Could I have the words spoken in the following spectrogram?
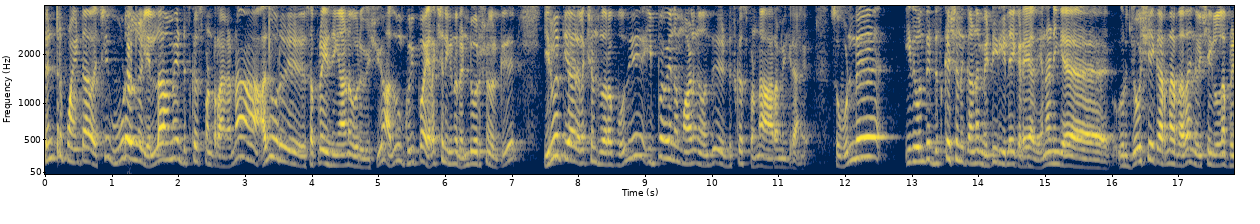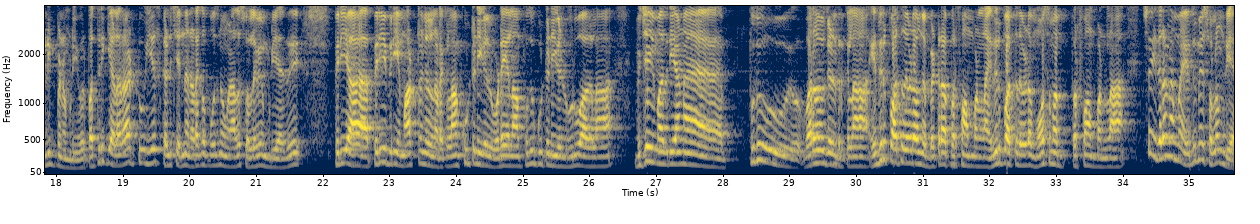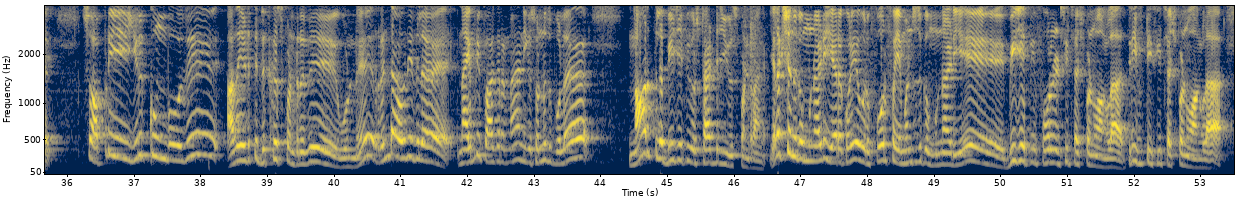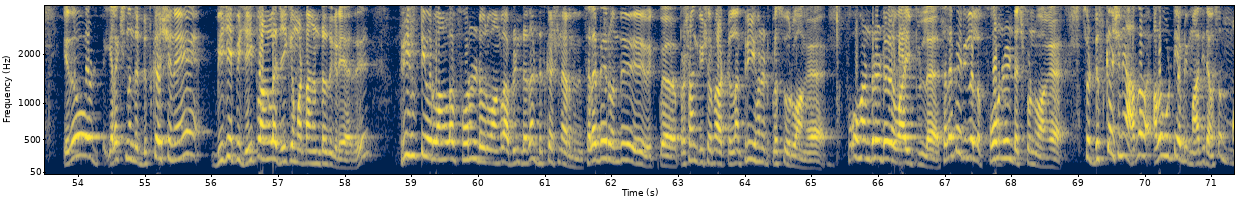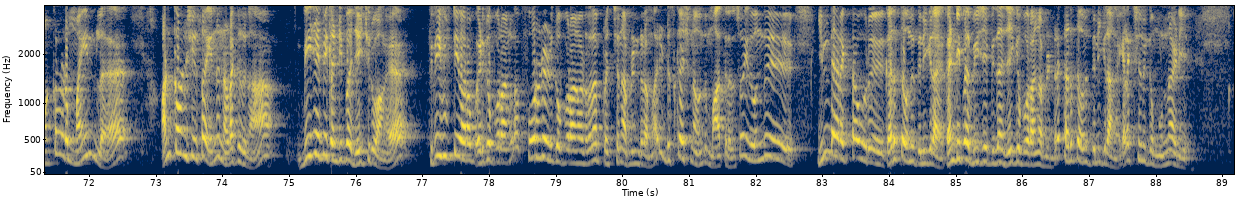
சென்டர் பாயிண்ட்டாக வச்சு ஊடகங்கள் எல்லாமே டிஸ்கஸ் பண்ணுறாங்கன்னா அது ஒரு சர்ப்ரைசிங்கான ஒரு விஷயம். அதுவும் குறிப்பாக எலெக்ஷனுக்கு இன்னும் ரெண்டு வருஷம் இருக்குது இருபத்தி ஆறு எலெக்ஷன்ஸ் வரப்போது இப்போவே நம்ம ஆளுங்க வந்து டிஸ்கஸ் பண்ண ஆரம்பிக்கிறாங்க. ஸோ ஒன்று இது வந்து டிஸ்கஷனுக்கான மெட்டீரியலே கிடையாது. ஏன்னா நீங்கள் ஒரு ஜோஷியக்காரனாக இருந்தால் தான் இந்த விஷயங்கள்லாம் ப்ரெடிக்ட் பண்ண முடியும். ஒரு பத்திரிகையாளராக டூ இயர்ஸ் கழிச்சு என்ன நடக்க போகுதுன்னு உங்களால் சொல்லவே முடியாது. பெரிய பெரிய பெரிய மாற்றங்கள் நடக்கலாம். கூட்டணிகள் உடையலாம் புது கூட்டணிகள் உருவாகலாம். விஜய் மாதிரியான புது வரவுகள் இருக்கலாம். எதிர்பார்த்ததை விட அவங்க பெட்டராக பெர்ஃபார்ம் பண்ணலாம். எதிர்பார்த்ததை விட மோசமாக பெர்ஃபார்ம் பண்ணலாம். ஸோ இதெல்லாம் நம்ம எதுவுமே சொல்ல முடியாது. ஸோ அப்படி இருக்கும்போது அதை எடுத்து டிஸ்கஸ் பண்ணுறது ஒன்று ரெண்டாவது இதில் நான் எப்படி பார்க்குறேன்னா நீங்கள் சொன்னது போல் நார்த்தில் பிஜேபி ஒரு ஸ்ட்ராட்டஜி யூஸ் பண்ணுறாங்க எலெக்ஷனுக்கு முன்னாடி ஏறக்குறைய ஒரு ஃபோர் ஃபைவ் மந்த்ஸுக்கு முன்னாடியே BJP four hundred seat search பண்ணுவாங்களா? த்ரீ ஃபிஃப்டி சீட் சர்ச் பண்ணுவாங்களா? ஏதோ எலெக்ஷன் அந்த டிஸ்கஷனே பிஜேபி ஜெயிப்பாங்களா ஜெயிக்க மாட்டாங்கன்றது கிடையாது. த்ரீ ஃபிஃப்டி வருவாங்களா ஃபோர் ஹண்ட்ரட் வருவாங்களா அப்படின்றதான் டிஸ்கஷனாக இருந்தது. சில பேர் வந்து பிரசாந்த் கிஷோர் ஆட்கள்லாம் த்ரீ ஹண்ட்ரட் ப்ளஸ் வருவாங்க. ஃபோர் ஹண்ட்ரடு வாய்ப்பு இல்லை. சில பேர் இல்லை இல்லை ஃபோர் ஹண்ட்ரட் டச் பண்ணுவாங்க. ஸோ டிஸ்கஷனே அதை அதை ஒட்டி அப்படி மாற்றிட்டாங்க ஸோ மக்களோட மைண்டில் அன்கான்ஷியஸாக என்ன நடக்குதுன்னா பிஜேபி கண்டிப்பாக ஜெயிச்சிருவாங்க. த்ரீ ஃபிஃப்டி வர எடுக்க போகிறாங்களா ஃபோர் ஹண்ட்ரட் எடுக்க போகிறாங்கன்றதான் பிரச்சனை அப்படின்ற மாதிரி டிஸ்கஷனை வந்து மாற்றுறது ஸோ இது வந்து இன்டெரக்டாக ஒரு கருத்தை வந்து திணிக்கிறாங்க. கண்டிப்பாக பிஜேபி தான் ஜெயிக்க போகிறாங்க அப்படின்ற கருத்தை வந்து திணிக்கிறாங்க எலெக்ஷனுக்கு முன்னாடியே.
